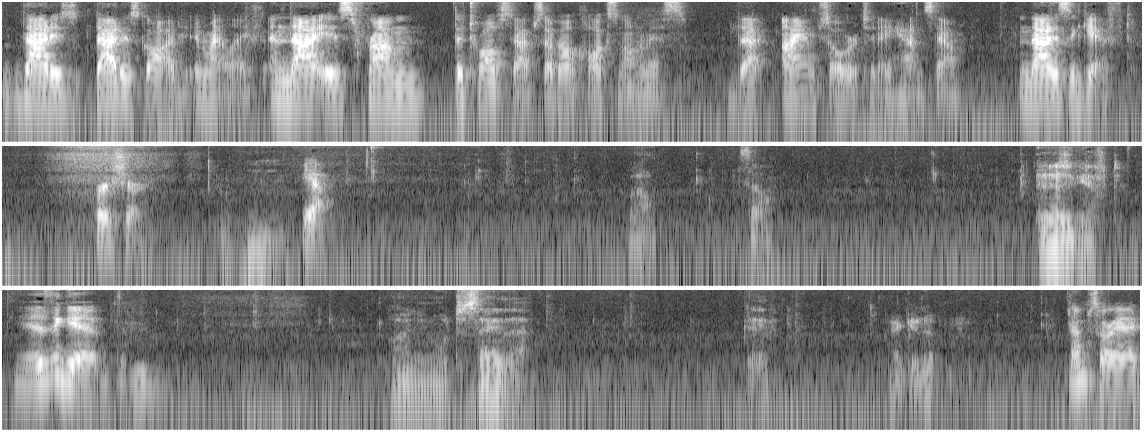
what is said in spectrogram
that is that is God in my life, and that is from the twelve steps of Alcoholics Anonymous. That I am sober today, hands down, and that is a gift, for sure. Hmm. Yeah. Well, So it is a gift. it is a gift. I don't even know what to say to that. Dave. I get it. I'm sorry I,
